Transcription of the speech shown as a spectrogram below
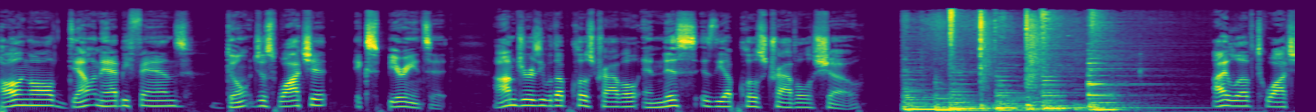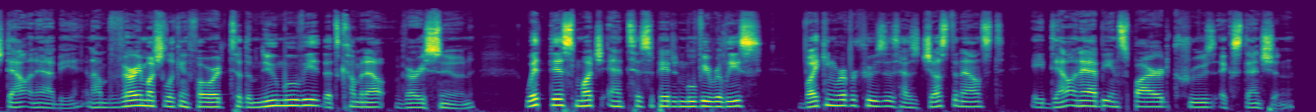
Calling all Downton Abbey fans, don't just watch it, experience it. I'm Jersey with Up Close Travel, and this is the Up Close Travel Show. I love to watch Downton Abbey, and I'm very much looking forward to the new movie that's coming out very soon. With this much anticipated movie release, Viking River Cruises has just announced a Downton Abbey inspired cruise extension.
